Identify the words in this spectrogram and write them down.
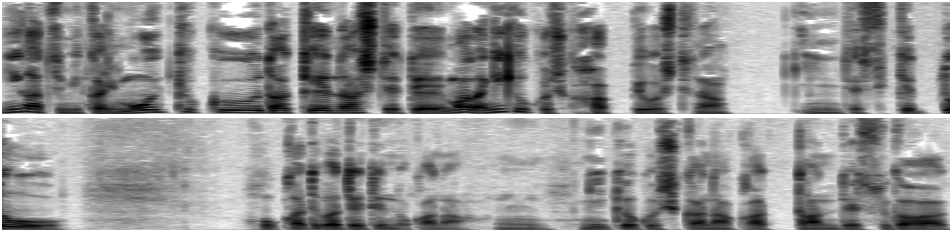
2月3日にもう1曲だけ出しててまだ2曲しか発表してないんですけど他では出てんのかな、うん、2曲しかなかったんですが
